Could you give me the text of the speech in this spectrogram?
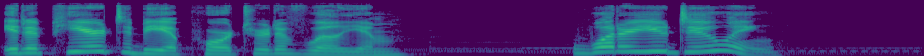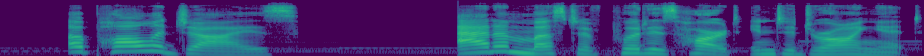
it appeared to be a portrait of William. What are you doing? Apologize. Adam must have put his heart into drawing it,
